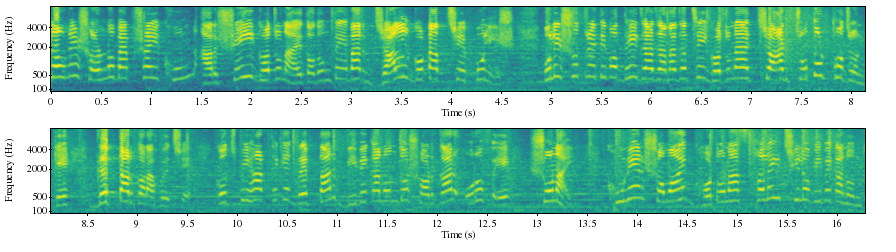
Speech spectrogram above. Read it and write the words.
টাউনে স্বর্ণ ব্যবসায়ী খুন, আর সেই ঘটনায় তদন্তে এবার জাল গোটাচ্ছে পুলিশ। পুলিশ সূত্রে ইতিমধ্যেই যা জানা যাচ্ছে, এই ঘটনায় চার চতুর্থ জনকে গ্রেপ্তার করা হয়েছে। কোচবিহার থেকে গ্রেপ্তার বিবেকানন্দ সরকার ওরফে সোনাই। খুনের সময় ঘটনাস্থলেই ছিল বিবেকানন্দ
